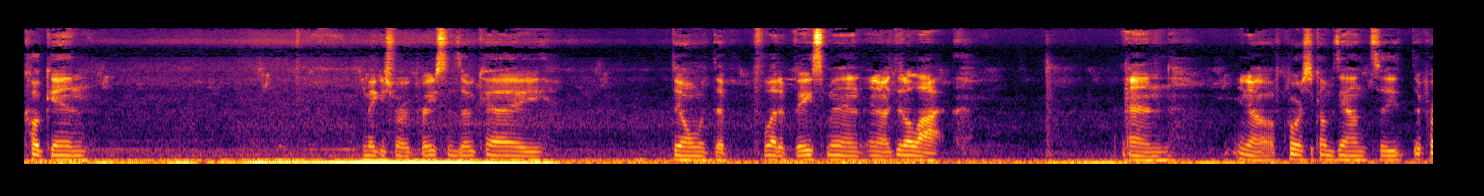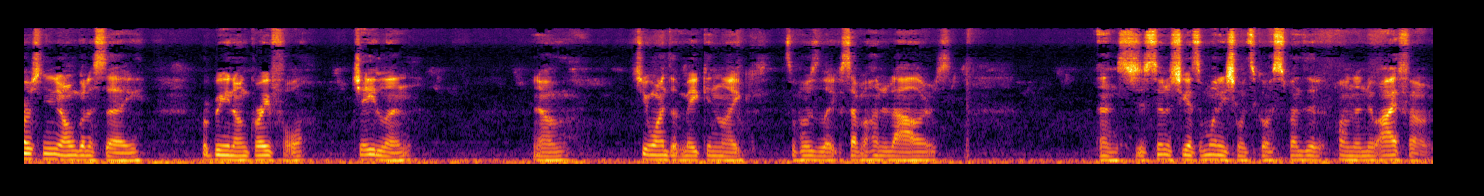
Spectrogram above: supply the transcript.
cooking, making sure Grayson's okay, dealing with the flooded basement. You know, I did a lot. And, you know, of course, it comes down to the person, you know, I'm going to say, for being ungrateful, Jaidlyn. You know, she winds up making like supposedly like seven hundred dollars. And she, as soon as she gets the money, she wants to go spend it on a new iPhone.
